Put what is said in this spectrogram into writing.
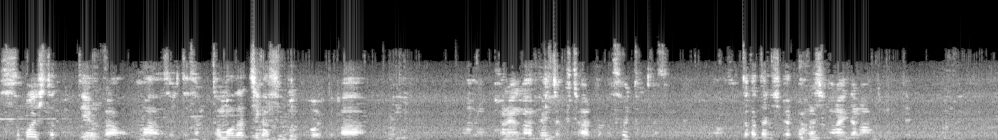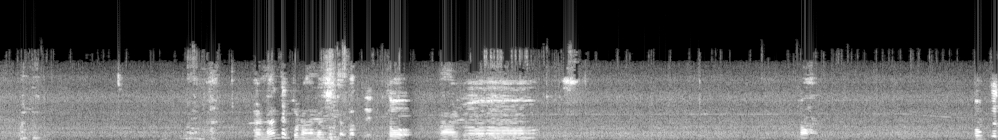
すごい人ってていうか、まあそういったその友達がすごく多いとか、あの、金がめちゃくちゃあるとか、そういったことですよねそうい。った方にしかやっぱ話がないんだなと思って。なんでこの話したかっていうと、あのー、まあ、僕、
